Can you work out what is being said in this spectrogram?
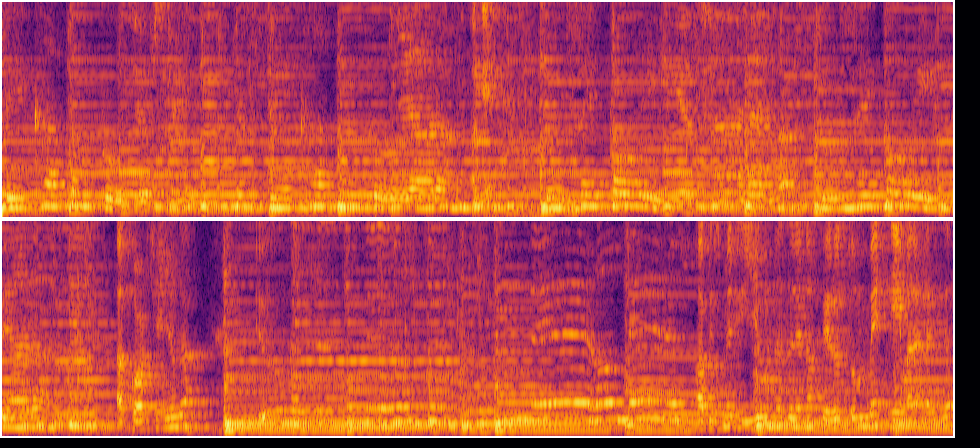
देखा तुमको जब से तुमको अगेन तुमसे कोई अच्छा है ना? तुमसे कोई प्यारा। अब कॉर्ड चेंज होगा। मेरे हो मेरे अब इसमें यू नज़र है ना फेरो तुम में ए माइनर लगेगा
